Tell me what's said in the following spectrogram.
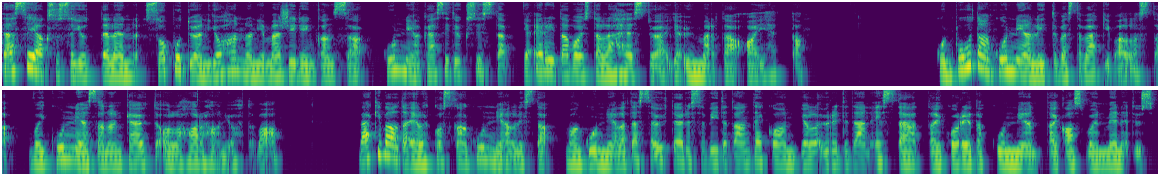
Tässä jaksossa juttelen soputyön Johannan ja Majidin kanssa kunniakäsityksistä ja eri tavoista lähestyä ja ymmärtää aihetta. Kun puhutaan kunniaan liittyvästä väkivallasta, voi kunniasanan käyttö olla harhaanjohtavaa. Väkivalta ei ole koskaan kunniallista, vaan kunnialla tässä yhteydessä viitataan tekoon, jolla yritetään estää tai korjata kunnian tai kasvojen menetys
